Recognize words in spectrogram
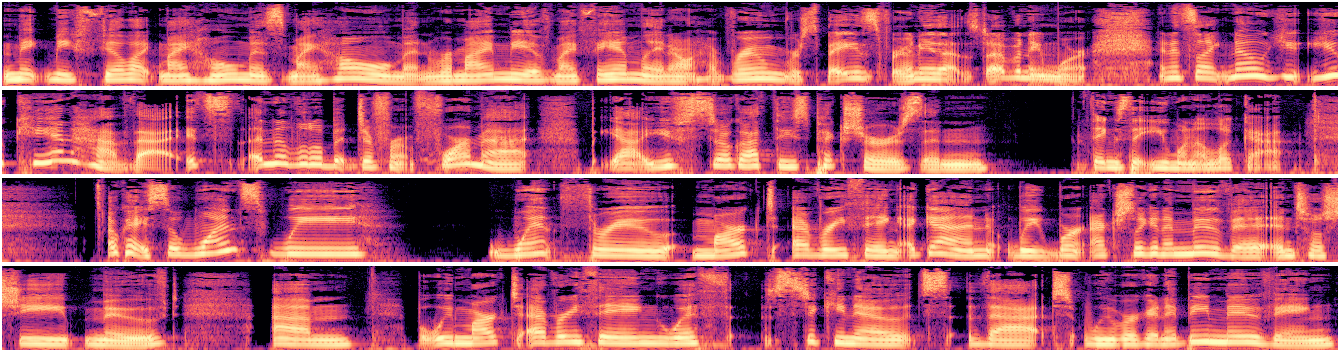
make me feel like my home is my home and remind me of my family. I don't have room or space for any of that stuff anymore. And it's like, no, you, you can have that. It's in a little bit different format, but yeah, you've still got these pictures and things that you want to look at. Okay. So once we went through, marked everything. Again, we weren't actually going to move it until she moved. Um, but we marked everything with sticky notes that we were going to be moving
